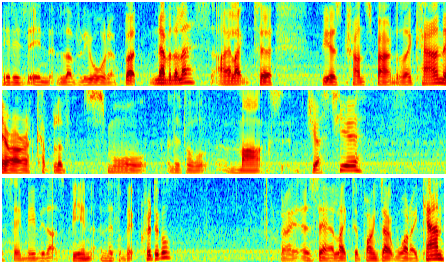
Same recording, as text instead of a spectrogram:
it is in lovely order. But nevertheless, I like to be as transparent as I can. There are a couple of small little marks just here. I say maybe that's being a little bit critical. But as I say, I like to point out what I can.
